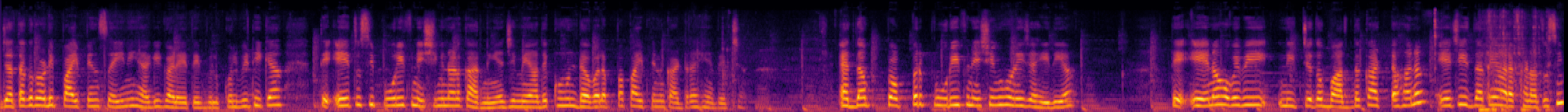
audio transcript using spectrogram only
ਜਦ ਤੱਕ ਤੁਹਾਡੀ ਪਾਈਪਿੰਗ ਸਹੀ ਨਹੀਂ ਹੈਗੀ ਗਲੇ ਤੇ, ਬਿਲਕੁਲ ਵੀ, ਠੀਕ ਆ ਤੇ ਇਹ ਤੁਸੀਂ ਪੂਰੀ ਫਿਨਿਸ਼ਿੰਗ ਨਾਲ ਕਰਨੀ ਹੈ, ਜਿਵੇਂ ਆ ਦੇਖੋ, ਹੁਣ ਡਬਲ ਆਪਾਂ ਪਾਈਪਿੰਗ ਕੱਢ ਰਹੇ ਹਾਂ ਵਿੱਚ। ਐਦਾਂ ਪ੍ਰੋਪਰ ਪੂਰੀ ਫਿਨਿਸ਼ਿੰਗ ਹੋਣੀ ਚਾਹੀਦੀ ਆ। ਤੇ ਇਹ ਨਾ ਹੋਵੇ ਵੀ ਨੀਚੇ ਤੋਂ ਵੱਧ ਘੱਟ, ਹਨਾ? ਇਹ ਚੀਜ਼ ਦਾ ਧਿਆਨ ਰੱਖਣਾ ਤੁਸੀਂ।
